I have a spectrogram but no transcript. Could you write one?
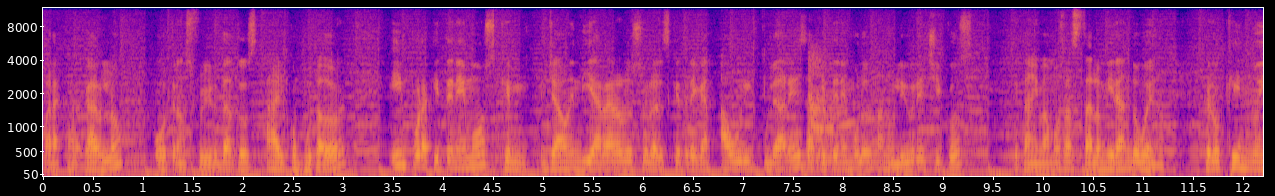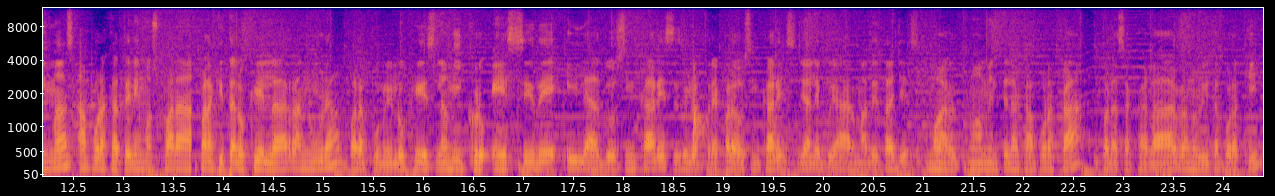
para cargarlo o transferir datos al computador. Y por aquí tenemos que ya hoy en día raro los celulares que traigan auriculares. Aquí tenemos los manu libre chicos, que también vamos a estarlo mirando. Bueno, Creo que no hay más. Ah, por acá tenemos para, para quitar lo que es la ranura, para poner lo que es la micro SD y las dos sin cares. Este lo trae para dos sin cares. Ya les voy a dar más detalles. Vamos a dar nuevamente la acá por acá para sacar la ranurita por aquí.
